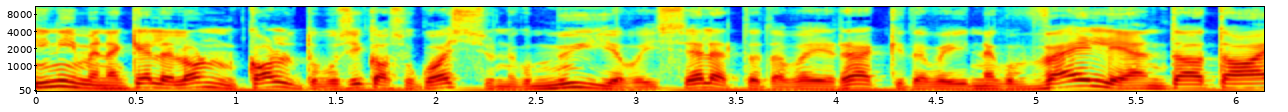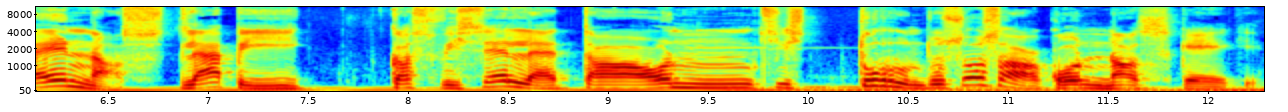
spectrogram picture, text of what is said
inimene, kellel on kalduvus igasugu asju nagu müüa või seletada või rääkida või nagu väljendada ennast läbi kasvõi selle, et ta on siis turundusosakonnas keegi.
